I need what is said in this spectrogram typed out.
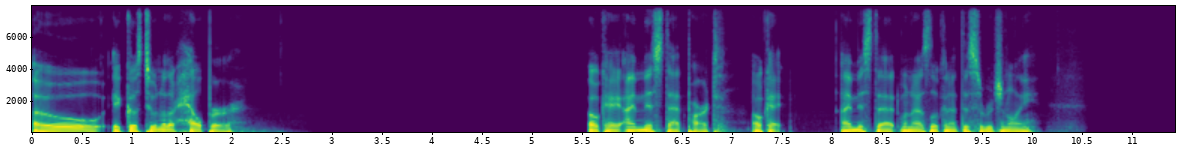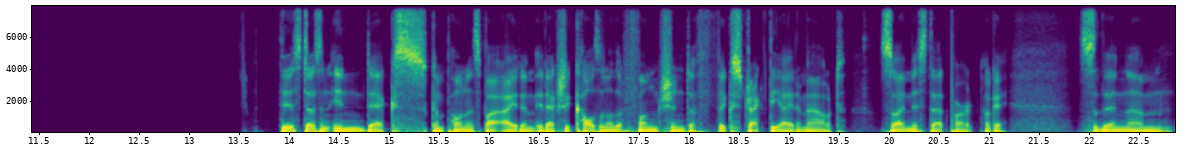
Oh, it goes to another helper. Okay, I missed that part. Okay, I missed that when I was looking at this originally. This doesn't index components by item. It actually calls another function to extract the item out. So I missed that part. Okay. So then um,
